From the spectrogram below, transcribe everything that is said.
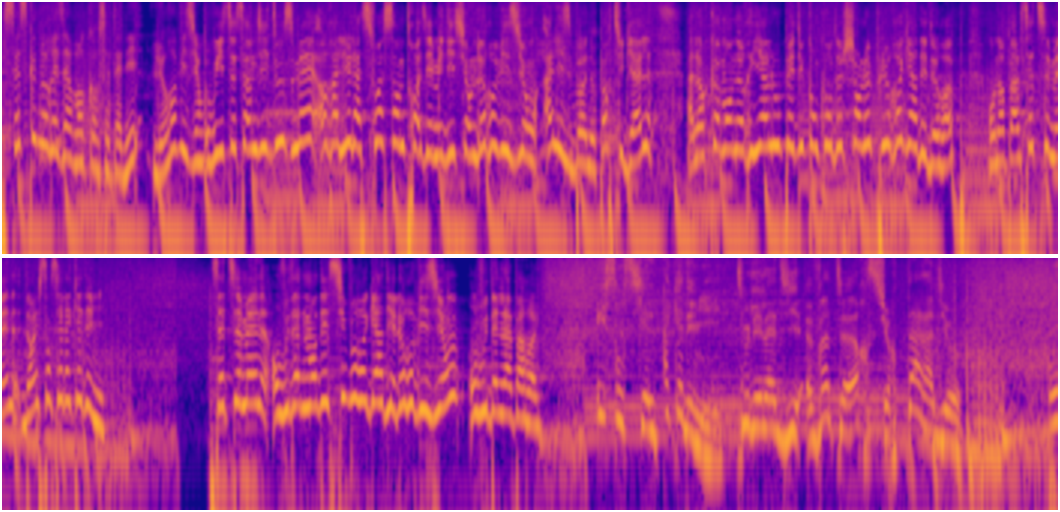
C'est ce que nous réserve encore cette année l'Eurovision. Oui, ce samedi 12 mai aura lieu la 63e édition de l'Eurovision à Lisbonne, au Portugal. Alors, comment ne rien louper du concours de chant le plus regardé d'Europe? On en parle cette semaine dans Essentiel Académie. Cette semaine, on vous a demandé si vous regardiez l'Eurovision. On vous donne la parole. Essentiel Académie. Tous les lundis 20h sur ta radio. Oui,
